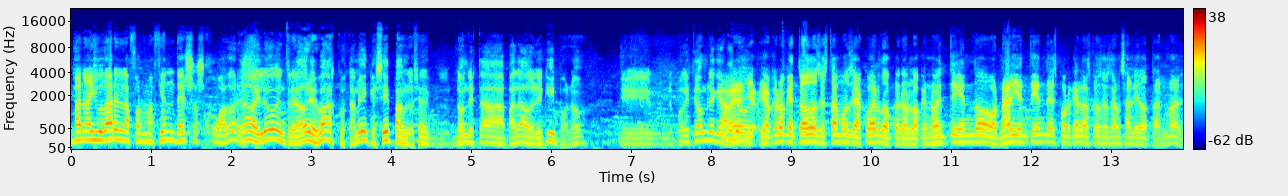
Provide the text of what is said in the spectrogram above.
van a ayudar en la formación de esos jugadores. No, y luego entrenadores vascos también que sepan o sea, dónde está parado el equipo, ¿no? Eh, porque este hombre que A vino... ver, yo, yo creo que todos estamos de acuerdo, pero lo que no entiendo o nadie entiende es por qué las cosas han salido tan mal.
